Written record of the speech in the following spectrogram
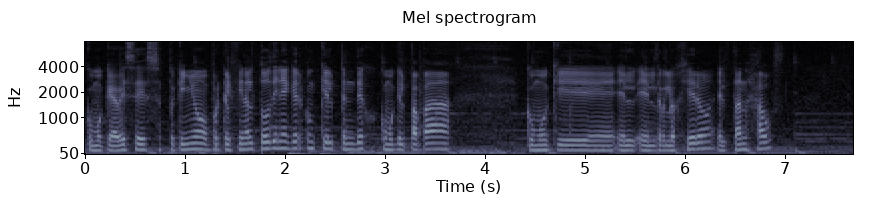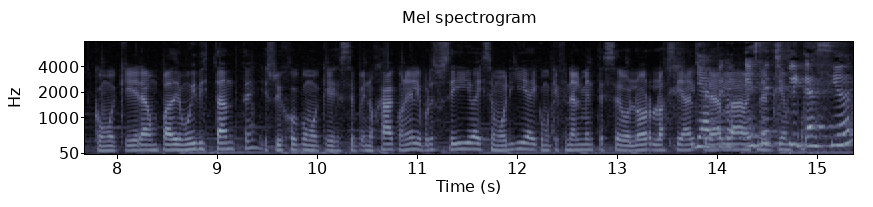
como que a veces es pequeño, porque al final todo tiene que ver con que el pendejo, como que el papá, como que el, el relojero, el Tannhaus, como que era un padre muy distante y su hijo como que se enojaba con él y por eso se iba y se moría y como que finalmente ese dolor lo hacía él Ya, crear pero la esa tiempo. explicación,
